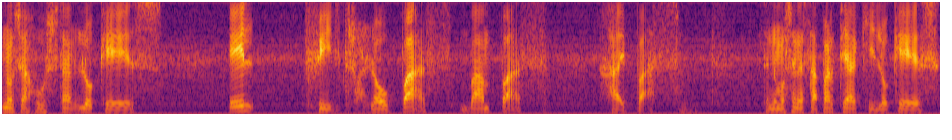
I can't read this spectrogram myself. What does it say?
nos ajustan lo que es el filtro, low pass, band pass, high pass. Tenemos en esta parte de aquí lo que es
